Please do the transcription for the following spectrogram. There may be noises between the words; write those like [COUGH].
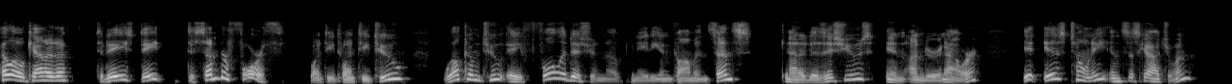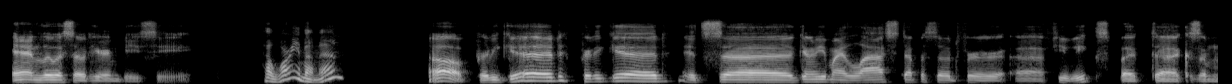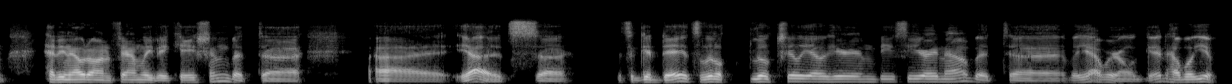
Hello, Canada. Today's date, December 4th, 2022. Welcome to a full edition of Canadian Common Sense, Canada's issues in under an hour. It is Tony in Saskatchewan. And Lewis out here in BC. How are you, my man? Oh, pretty good. Pretty good. It's uh, going to be my last episode for a few weeks, but because uh, I'm heading out on family vacation. But uh, uh, yeah, it's uh, it's a good day. It's a little little chilly out here in BC right now, but uh, but yeah, we're all good. How about you?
